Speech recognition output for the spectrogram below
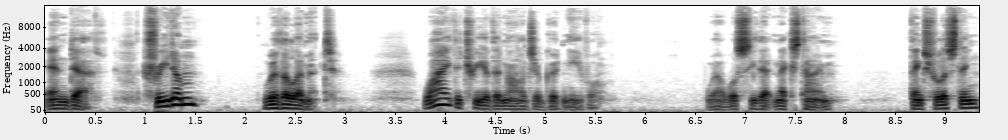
and death. Freedom with a limit. Why the tree of the knowledge of good and evil? Well, we'll see that next time. Thanks for listening.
